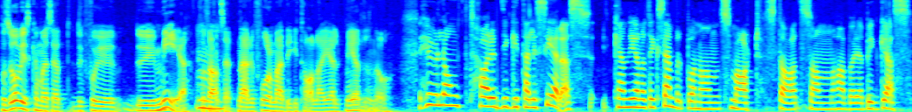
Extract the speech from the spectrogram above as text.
på så vis kan man säga att du, får ju, du är med på ett Mm. annat sätt när du får de här digitala hjälpmedlen då. Hur långt har det digitaliserats? Kan du ge något exempel på någon smart stad som har börjat byggas?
